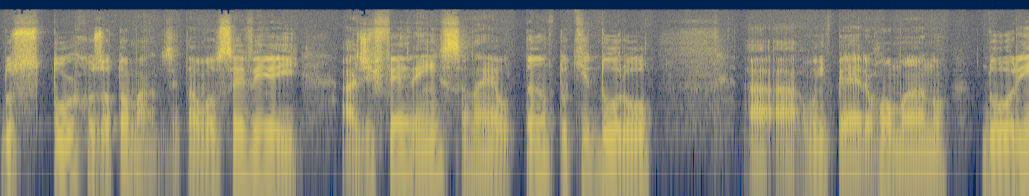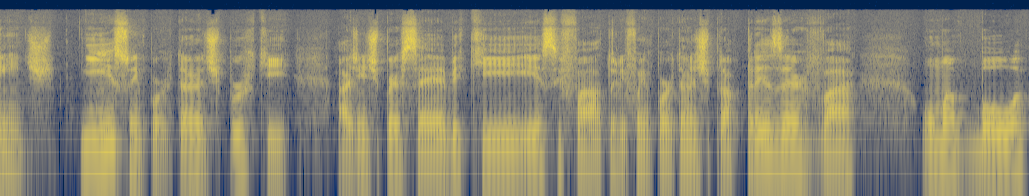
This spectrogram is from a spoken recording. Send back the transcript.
dos turcos otomanos. Então você vê aí a diferença, né, o tanto que durou a, a, o Império Romano do Oriente. E isso é importante porque a gente percebe que esse fato ele foi importante para preservar uma boa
